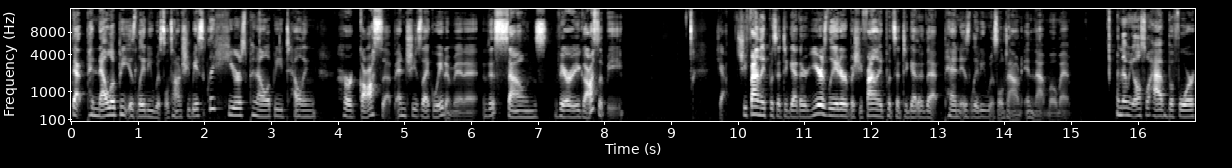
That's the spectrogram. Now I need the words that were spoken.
that penelope is lady whistledown she basically hears penelope telling her gossip and she's like wait a minute this sounds very gossipy. Yeah she finally puts it together years later but she finally puts it together that pen is lady whistledown in that moment and then we also have before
